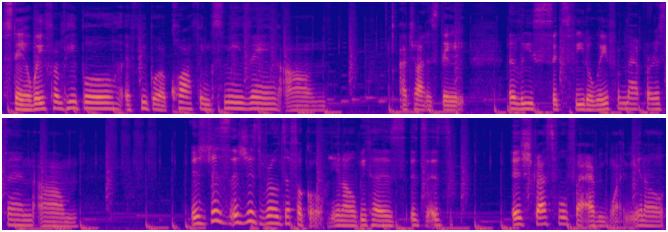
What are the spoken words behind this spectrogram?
stay away from people. If people are coughing, sneezing, um, I try to stay at least six feet away from that person. Um, it's just it's just real difficult, you know, because it's it's it's stressful for everyone, you know.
